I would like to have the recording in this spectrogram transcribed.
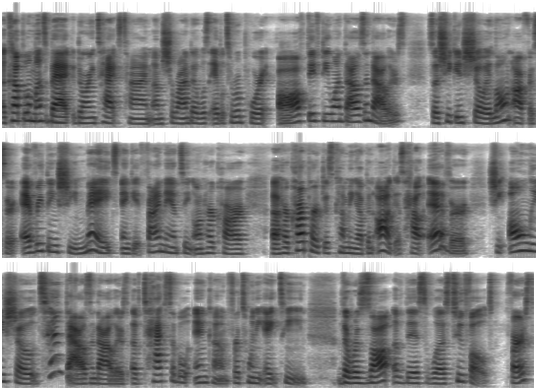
A couple of months back during tax time, um, Sharonda was able to report all $51,000 so she can show a loan officer everything she makes and get financing on her car, uh, her car purchase coming up in August. However, she only showed $10,000 of taxable income for 2018. The result of this was twofold. First,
